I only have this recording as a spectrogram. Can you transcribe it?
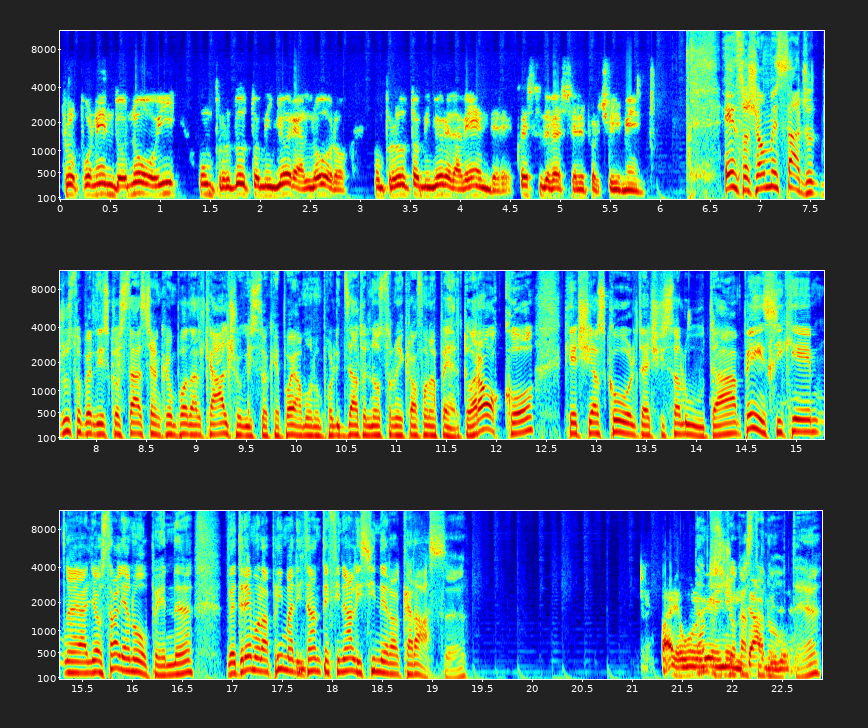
proponendo noi un prodotto migliore a loro, un prodotto migliore da vendere. Questo deve essere il procedimento. Enzo, c'è un messaggio giusto per discostarsi anche un po' dal calcio, visto che poi ha monopolizzato il nostro microfono aperto. Rocco, che ci ascolta e ci saluta, pensi che eh, agli Australian Open vedremo la prima di tante finali Sinner Alcaraz? Ah, è, un, Tanto si gioca stanotte, eh?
